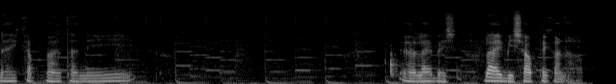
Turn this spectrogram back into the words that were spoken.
ได้กลับมาตอนนี้ เอาไล่ไล่บิชอปไปก่อนครับ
